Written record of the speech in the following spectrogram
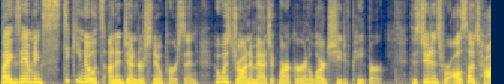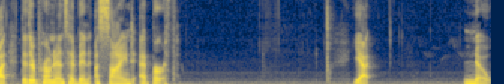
By examining sticky notes on a gender snow person who was drawn in magic marker in a large sheet of paper, the students were also taught that their pronouns had been assigned at birth. Yeah, no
